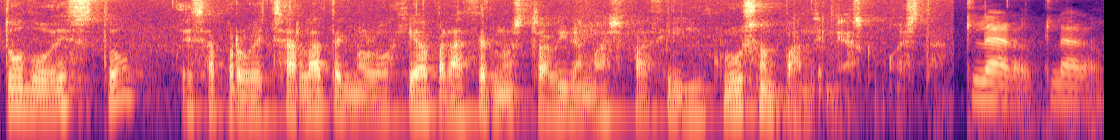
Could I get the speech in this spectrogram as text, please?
todo esto es aprovechar la tecnología para hacer nuestra vida más fácil, incluso en pandemias como esta. Claro, claro.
